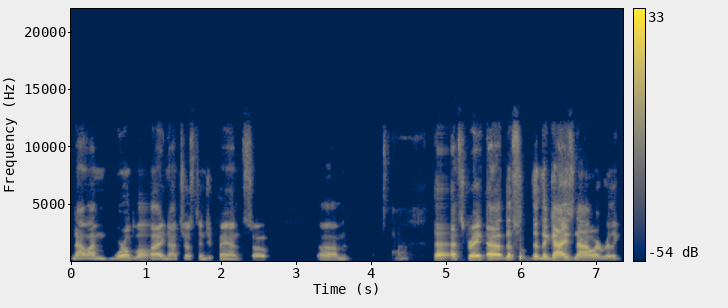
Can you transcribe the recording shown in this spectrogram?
now I'm worldwide, not just in Japan. So. Um, that's great. Uh, the, the the guys now are really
